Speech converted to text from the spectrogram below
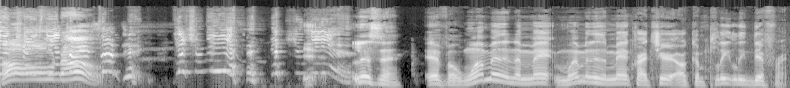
Hold on. Yes, you did. Yes, you did. Listen, if a woman and a man, women and a man criteria are completely different,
